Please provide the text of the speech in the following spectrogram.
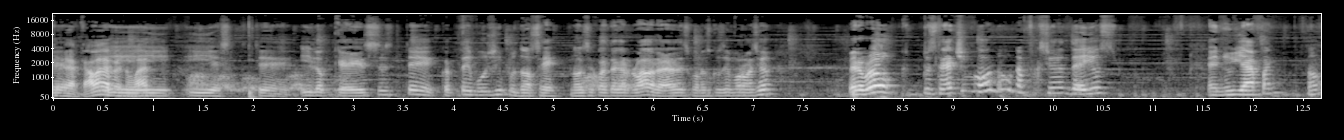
hecho, Eh, acaba de y- renovar. Y, este, y lo que es este Kota Ibushi, pues no sé, no sé cuánto ha renovado, la verdad desconozco esa información. Pero, bro, pues estaría chingón, ¿no? Una facción entre ellos en New Japan, ¿no?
